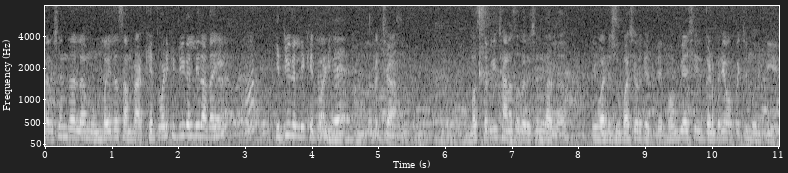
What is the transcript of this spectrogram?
दर्शन झालं मुंबईचं सम्राट. खेतवाडी किती गल्ली दादा ही? किती गल्ली खेतवाडी? अच्छा. मस्तपैकी छान असं दर्शन झालं. देवाचे शुभाशेवर घेतले. भव्य अशी गणपती बाप्पाची मूर्ती आहे.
